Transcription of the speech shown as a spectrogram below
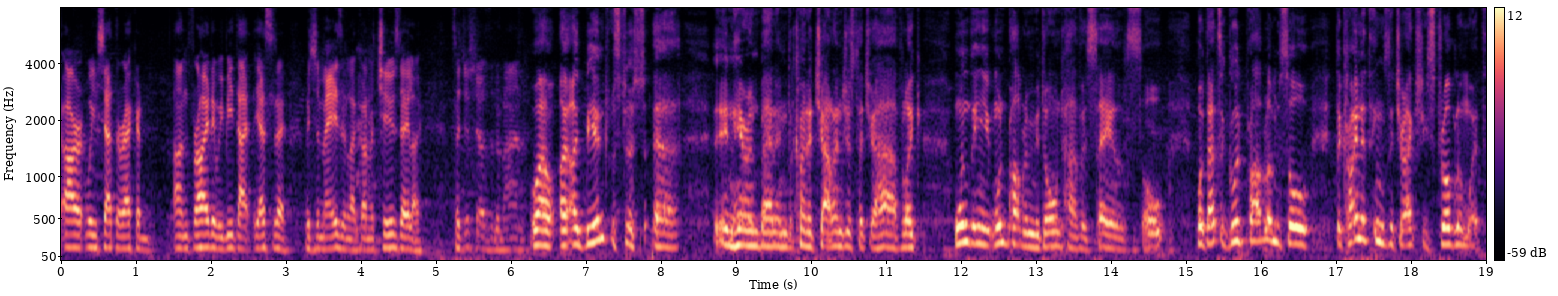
our we set the record on Friday. We beat that yesterday, which is amazing. Like on a Tuesday, like so it just shows the demand. Well, I, I'd be interested uh, in hearing Ben in the kind of challenges that you have. Like one thing, you, one problem you don't have is sales. So, but that's a good problem. So the kind of things that you're actually struggling with,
